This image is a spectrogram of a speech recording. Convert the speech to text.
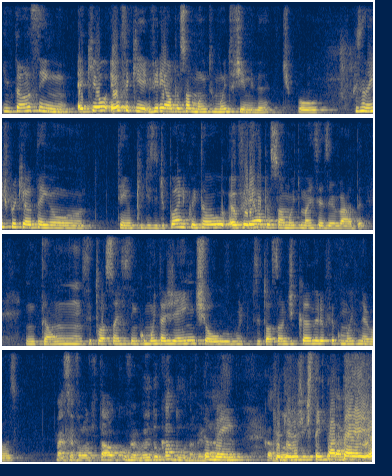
Então, assim, é que eu, eu fiquei, virei uma pessoa muito, muito tímida. Tipo, principalmente porque eu tenho, tenho crise de pânico, então eu, eu virei uma pessoa muito mais reservada. Então, situações assim com muita gente ou situação de câmera, eu fico muito nervosa. Mas você falou que tava com vergonha do Cadu, na verdade. Também. Cadu, Porque a gente tem plateia.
